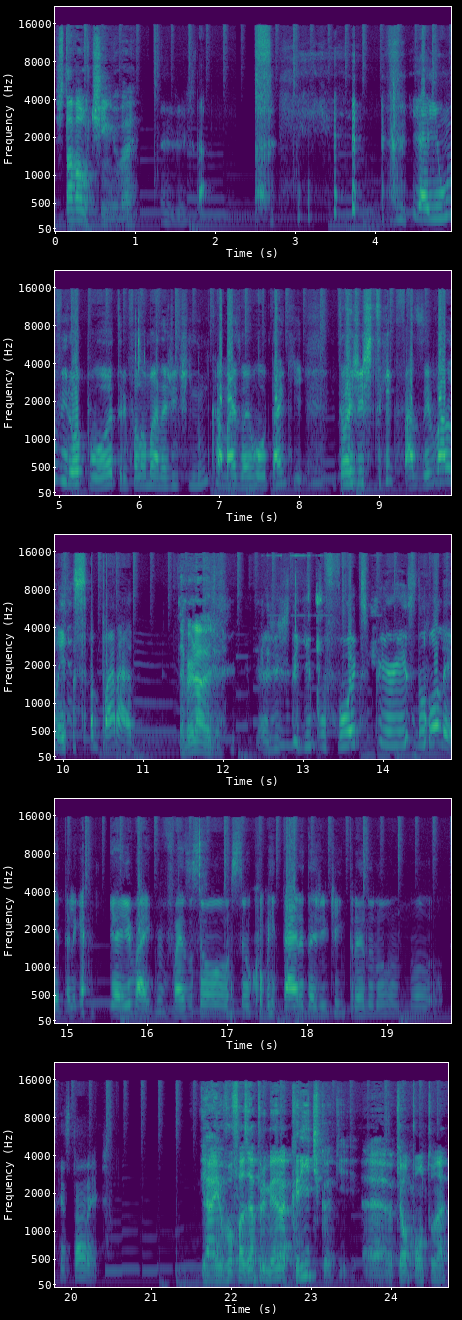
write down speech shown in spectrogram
Estava altinho, velho. A gente tá. e aí um virou pro outro e falou, mano, a gente nunca mais vai voltar aqui. Então a gente tem que fazer valer essa parada. É verdade. A gente tem que ir pro full experience do rolê, tá ligado? E aí vai, faz o seu, seu comentário da gente entrando no, no restaurante. E aí eu vou fazer a primeira crítica aqui, é, que é um ponto, né?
